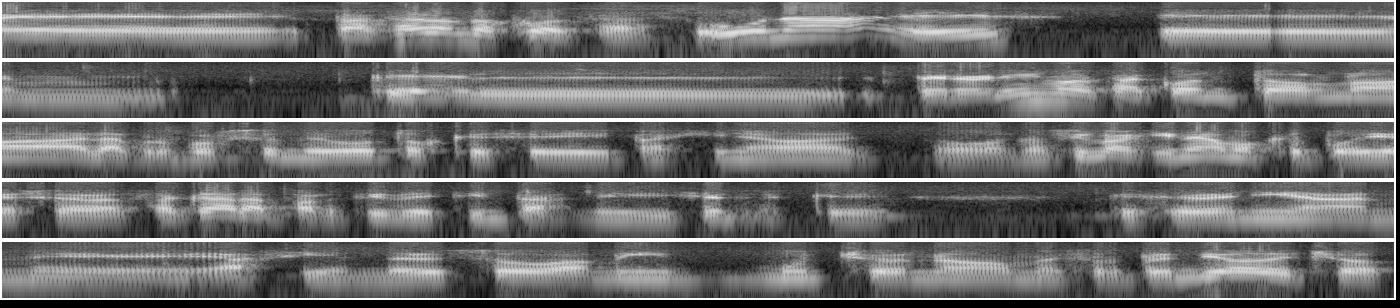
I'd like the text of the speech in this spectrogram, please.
eh, pasaron dos cosas. Una es eh, que el peronismo sacó en torno a la proporción de votos que se imaginaba, o nos imaginamos que podía llegar a sacar a partir de distintas mediciones que, que se venían eh, haciendo. Eso a mí mucho no me sorprendió, de hecho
